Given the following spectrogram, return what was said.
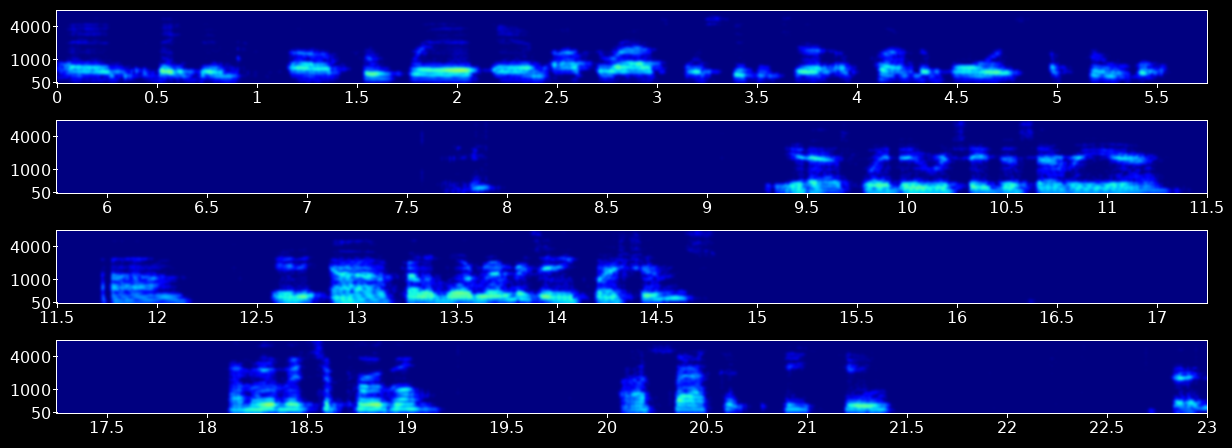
And they've been, uh, proofread and authorized for signature upon the board's approval. Okay. Yes, we do receive this every year. Um, any, uh, fellow board members, any questions? I move its approval. I second Keith King. Okay,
